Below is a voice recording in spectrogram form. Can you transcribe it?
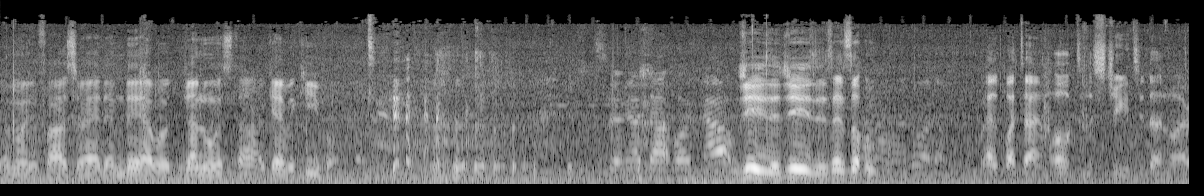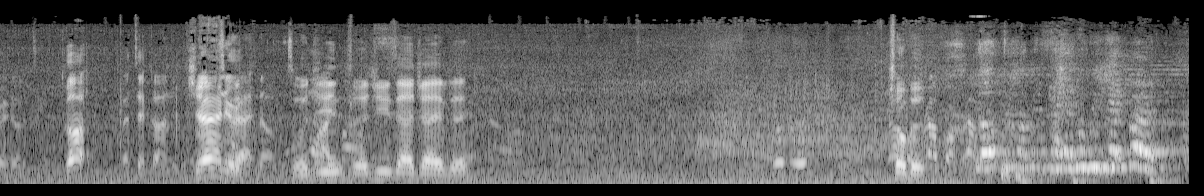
The money fast right them there but John won't star, Kevin Keeper. Jesus, Jesus, say something. Well, part time out in the streets, you don't know already how the thing go. We take on the journey So- right now. So G so Jesus drive there. Trouble.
